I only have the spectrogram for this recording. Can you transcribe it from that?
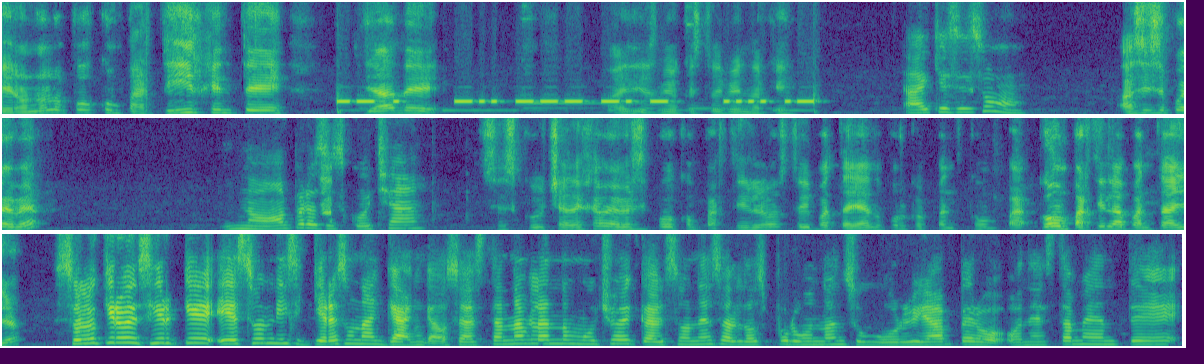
pero no lo puedo compartir, gente, ya de... Ay, Dios mío, ¿qué estoy viendo aquí? Ay, ¿qué es eso? ¿Ah, sí se puede ver? No, pero se escucha. Se escucha, déjame ver si puedo compartirlo, estoy batallando por compartir la pantalla. Solo quiero decir que eso ni siquiera es una ganga, o sea, están hablando mucho de calzones al 2x1 en suburbia, pero honestamente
